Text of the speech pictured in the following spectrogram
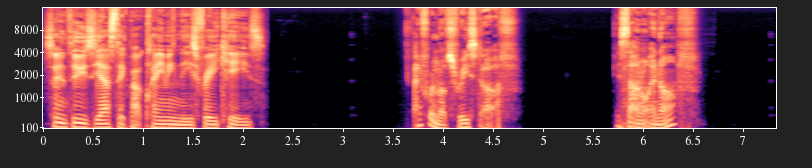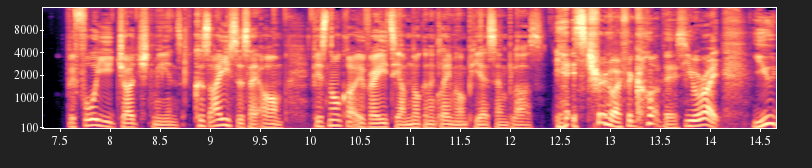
so enthusiastic about claiming these free keys? Everyone loves free stuff. Is that not enough? Before you judged me, and because I used to say, "Oh, if it's not got over eighty, I'm not going to claim it on PSN Plus." Yeah, it's true. I forgot this. You were right. You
